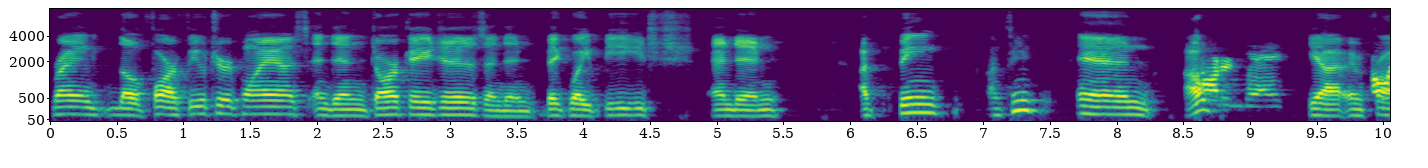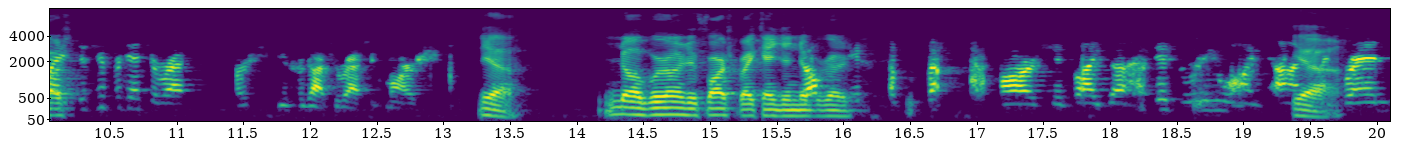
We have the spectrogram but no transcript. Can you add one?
rank the far future plans and then Dark Ages and then Big Wave Beach and then I think I think and I'll Modern day. yeah and Oh wait, did you forget Jurassic Marsh? You forgot Jurassic Marsh. yeah no we're gonna do Frostbite and then Nope, we're gonna it's It's like a, it's rewind time, Yeah. my friend.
